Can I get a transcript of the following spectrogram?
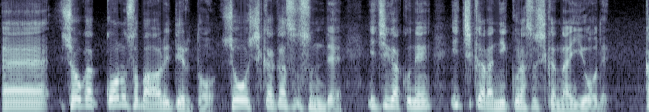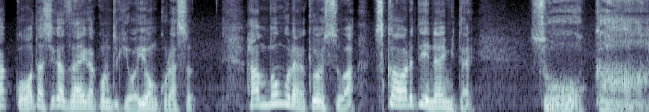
えー、小学校のそばを歩いていると少子化が進んで1学年1から2クラスしかないようでかっこ私が在学の時は4クラス。半分ぐらいの教室は使われていないみたい。そうか。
